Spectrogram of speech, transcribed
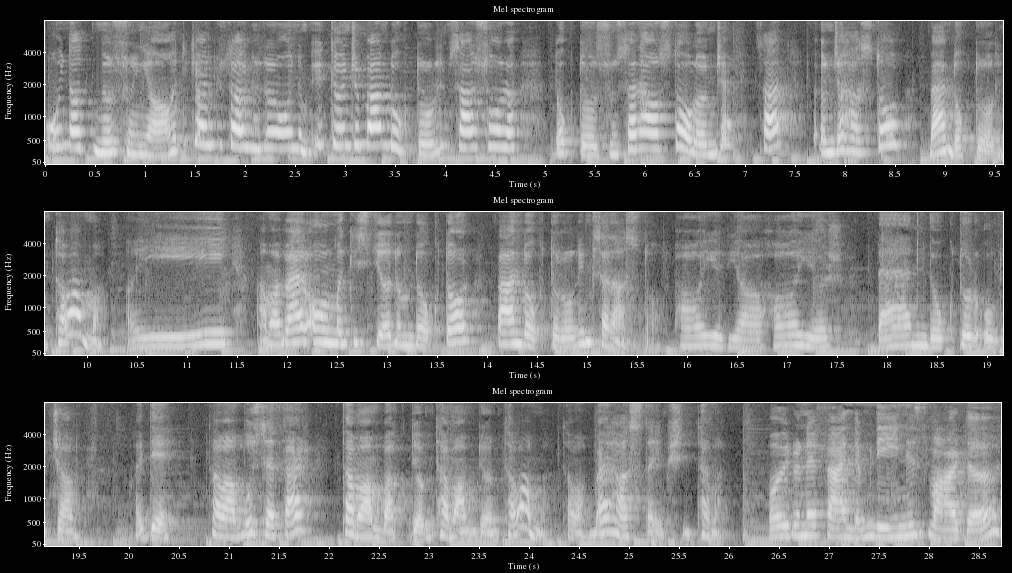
Oynatmıyorsun ya. Hadi gel güzel güzel oynayalım. İlk önce ben doktor olayım. Sen sonra doktor olsun. Sen hasta ol önce. Sen önce hasta ol. Ben doktor olayım tamam mı? Ay ama ben olmak istiyordum doktor. Ben doktor olayım sen hasta ol. Hayır ya hayır. Ben doktor olacağım. Hadi tamam bu sefer tamam bak diyorum tamam diyorum tamam mı? Tamam ben hastayım şimdi tamam. Buyurun efendim neyiniz vardı?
